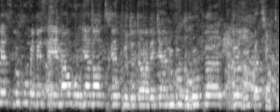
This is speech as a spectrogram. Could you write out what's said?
merci beaucoup. Vous pouvez baisser les mains. On revient dans très peu de temps avec un nouveau groupe. Veuillez patienter.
